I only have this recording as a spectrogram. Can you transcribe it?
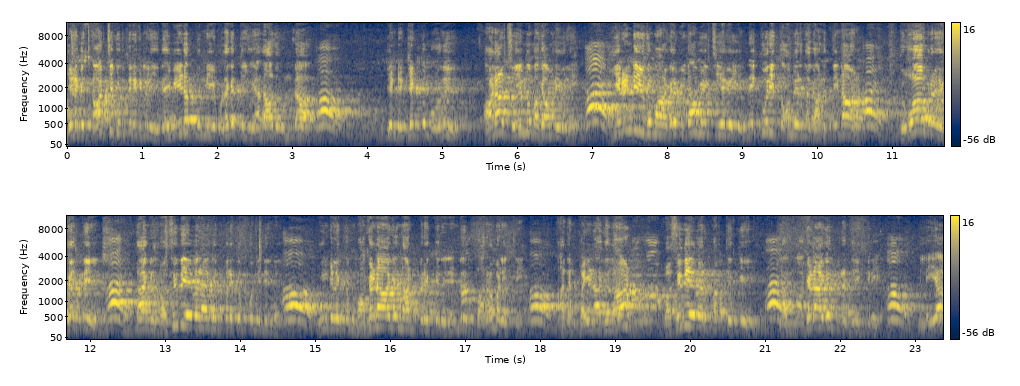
எனக்கு காட்சி கொடுத்திருக்கிறீர்கள். இதை விட புண்ணிய உலகத்தில் ஏதாவது உண்டா? என்று கேட்கும்போது ஆனால் சுயம மகாமுனிவரே ஆ. இரண்டு யுகமாக விடாமுயற்சியாக என்னை கோரி தோம்பிருந்த காரணத்தினால். துவாபர யுகத்தில். தாங்கள் வசுதேவராக பிறக்கப் போகிறீர்கள். உங்களுக்கு மகனாக நான் பிறக்கிறேன் என்று வரமளித்தேன். அதன் பயனாக தான். வசுதேவர் பக்திக்கு ஆ. நான் மகனாக பிறந்திருக்கிறேன் இல்லையா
